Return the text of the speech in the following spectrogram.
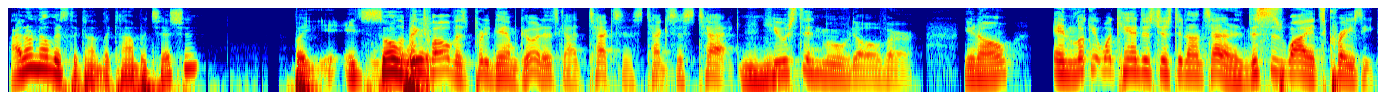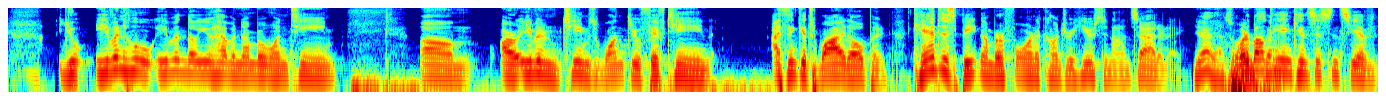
I don't know if it's the the competition, but it's so the weird. Big Twelve is pretty damn good. It's got Texas, Texas Tech, Mhm. Houston moved over. You know, and look at what Kansas just did on Saturday. This is why it's crazy. You even who even though you have a number one team, um, or even teams one through fifteen, I think it's wide open. Kansas beat number four in the country, Houston, on Saturday. Yeah, that's what. What about the inconsistency of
